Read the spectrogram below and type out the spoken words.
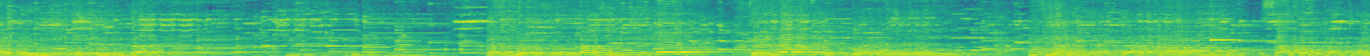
öldüm ben Sizi Ben öldüm lazım sizi Selam ettim Bu yerlerde Sadakata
